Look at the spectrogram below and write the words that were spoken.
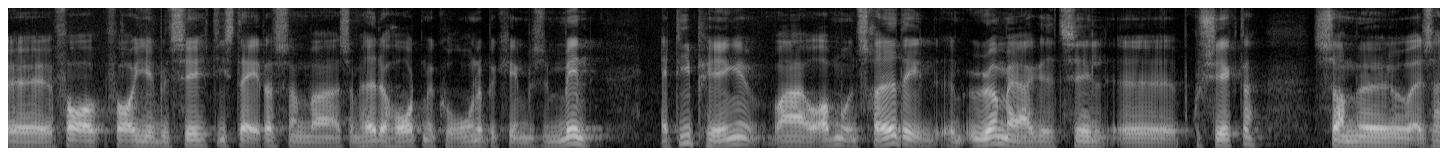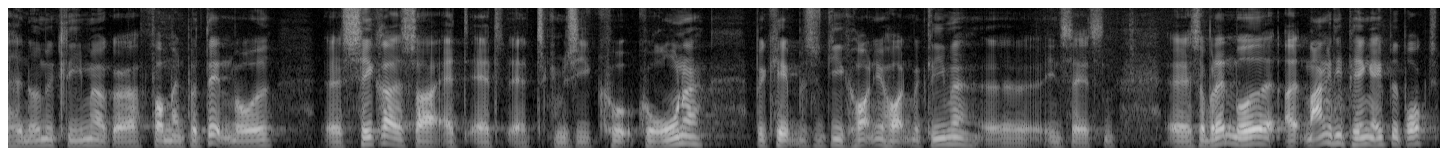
øh, for, for at hjælpe til de stater, som, var, som havde det hårdt med coronabekæmpelse. Men at de penge var jo op mod en tredjedel øh, øremærket til øh, projekter, som øh, altså havde noget med klima at gøre, for man på den måde øh, sikrede sig, at, at, at kan man sige, corona bekæmpelsen gik hånd i hånd med klimaindsatsen. Øh, øh, så på den måde, mange af de penge er ikke blevet brugt,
